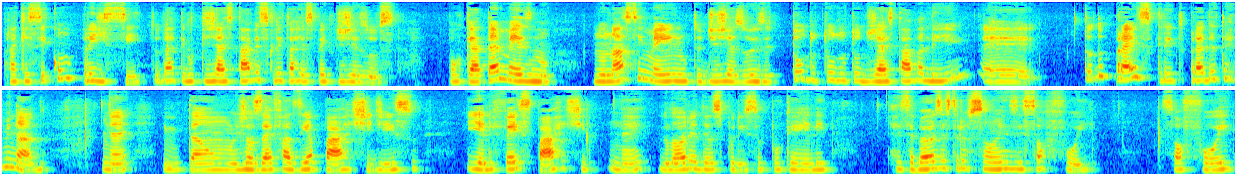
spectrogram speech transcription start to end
para que se cumprisse tudo aquilo que já estava escrito a respeito de Jesus. Porque até mesmo no nascimento de Jesus e tudo, tudo, tudo já estava ali, é, tudo pré-escrito, pré-determinado, né? Então José fazia parte disso e ele fez parte, né? Glória a Deus por isso, porque ele recebeu as instruções e só foi. Só foi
